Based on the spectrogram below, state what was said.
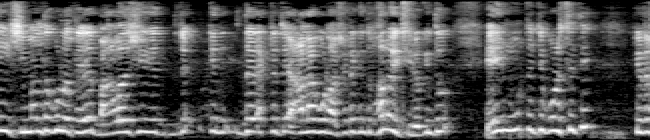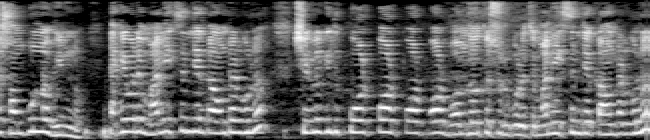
এই সীমান্তগুলোতে বাংলাদেশিদের একটা যে আনাগোনা, সেটা কিন্তু ভালোই ছিল। কিন্তু এই মুহূর্তের যে পরিস্থিতি, সেটা সম্পূর্ণ ভিন্ন। একেবারে মানি এক্সচেঞ্জের কাউন্টারগুলো সেগুলো কিন্তু পর পর পর পর বন্ধ হতে শুরু করেছে। মানি এক্সচেঞ্জের কাউন্টারগুলো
